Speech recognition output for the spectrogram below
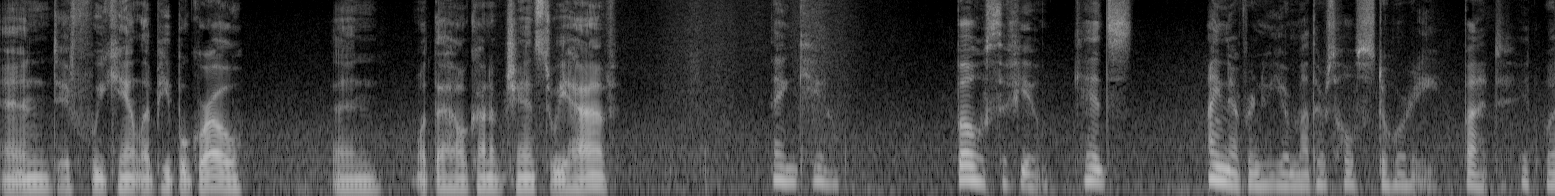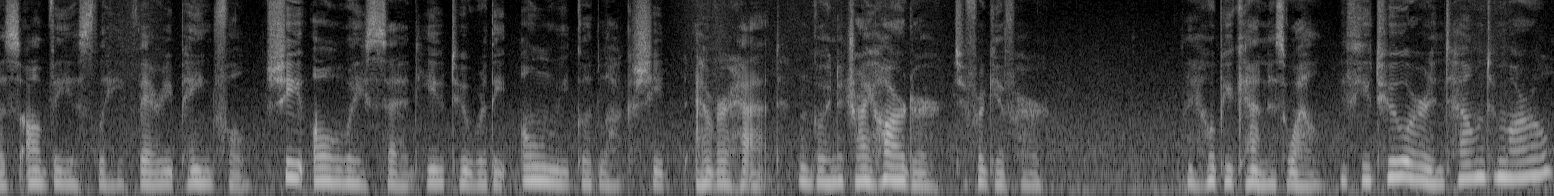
And if we can't let people grow, then what the hell kind of chance do we have? Thank you. Both of you. Kids, I never knew your mother's whole story, but it was obviously very painful. She always said you two were the only good luck she'd ever had. I'm going to try harder to forgive her. I hope you can as well. If you two are in town tomorrow,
